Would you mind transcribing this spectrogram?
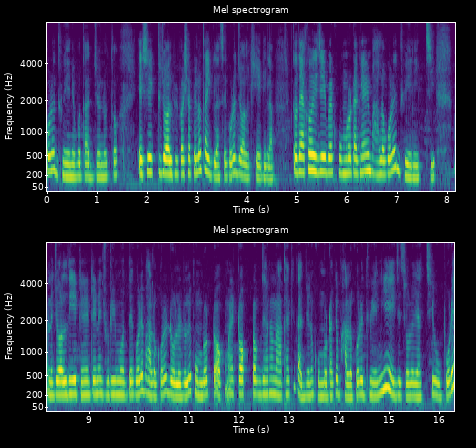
করে ধুয়ে নেব তার জন্য। তো এসে একটু জল পিপাসা পেল, তাই গ্লাসে করে জল খেয়ে নিলাম। তো দেখো এই যে এবার কুমড়োটাকে আমি ভালো করে ধুয়ে নিচ্ছি। মানে জল দিয়ে টেনে টেনে ঝুড়ির মধ্যে করে ভালো করে ডলে ডলে কুমড়োর টক মানে টক টক যেন না থাকে, তার জন্য কুমড়োটাকে ভালো করে ধুয়ে নিয়ে এই যে চলে যাচ্ছি উপরে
